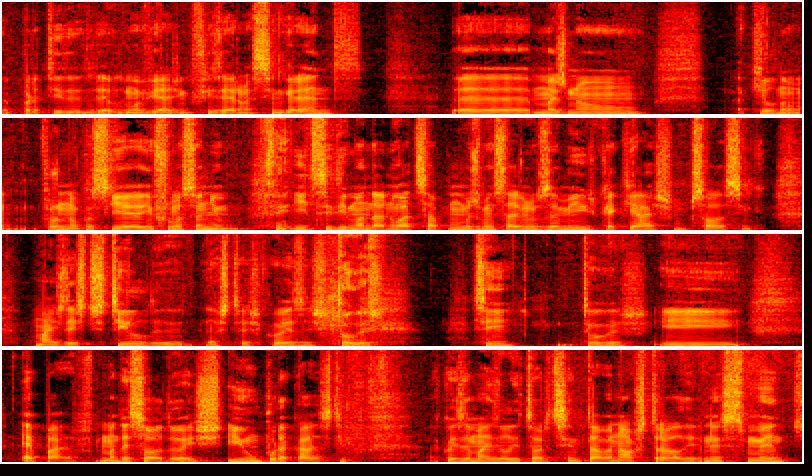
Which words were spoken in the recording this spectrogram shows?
a partir de uma viagem que fizeram assim grande, uh, mas não. Aquilo não, não conseguia informação nenhuma. Sim. E decidi mandar no WhatsApp umas mensagens aos amigos, o que é que acham? Pessoal assim, mais deste estilo, de, destas coisas. Tugas. Sim, tugas. E. É pá, mandei só dois. E um por acaso, tipo, a coisa mais aleatória de sempre. Estava na Austrália nesse momento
